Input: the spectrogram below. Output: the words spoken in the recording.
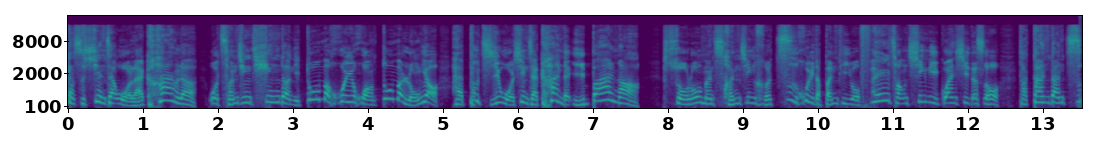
但是现在我来看了，我曾经听的你多么辉煌，多么荣耀，还不及我现在看的一半啊！”所罗门曾经和智慧的本体有非常亲密关系的时候，他单单只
